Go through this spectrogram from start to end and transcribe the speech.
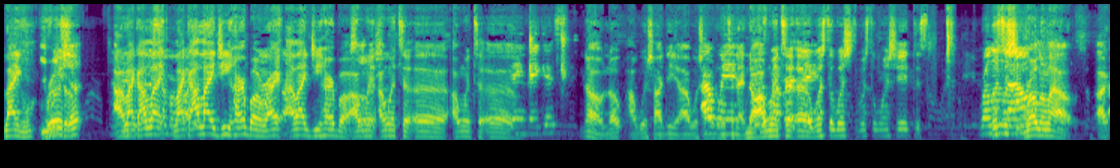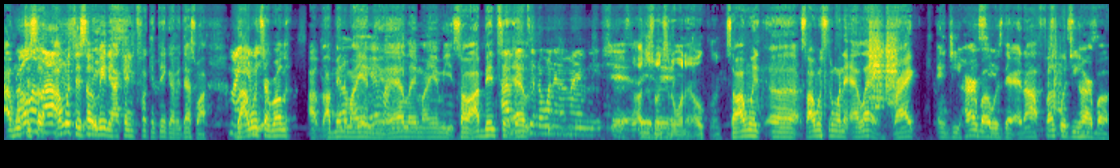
Like You real went to shit. That? I like I like like I like G Herbo, right? I like G Herbo. I went I went to uh I went to uh in Vegas. no no I wish I did. I wish I I, went to that. No, I went to uh what's the what's what's the one shit? This Rolling what's the shit? Loud. Rolling Loud. I, I went to so Loud I went to so lit. many I can't fucking think of it. That's why. But I went to Rolling. I, I've been to Miami, and and Miami. LA, Miami. So I've been to I've been L- to the one in Miami. Shit. Yeah. I just went to the one in Oakland. So I went uh so I went to the one in LA, right? And G Herbo was there and I fuck with G Herbo.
